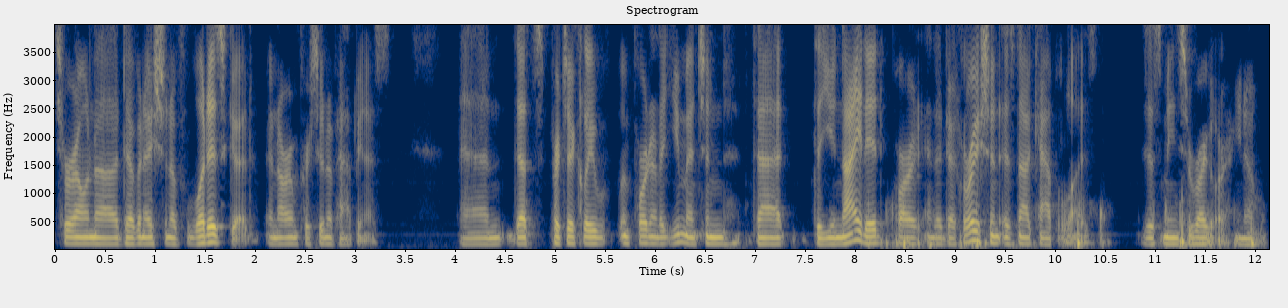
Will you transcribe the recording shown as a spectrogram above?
to our own uh, divination of what is good in our own pursuit of happiness. And that's particularly important that you mentioned that the united part in the declaration is not capitalized. It just means regular, you know,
